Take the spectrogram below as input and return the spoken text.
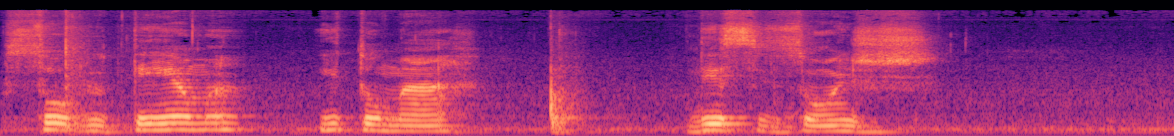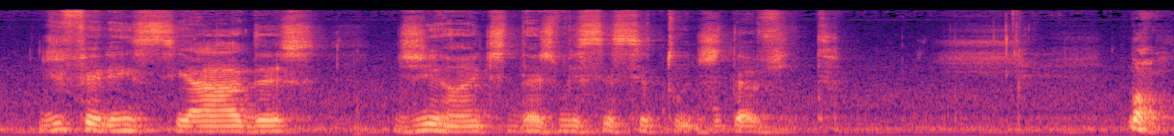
sobre o tema e tomar decisões diferenciadas diante das vicissitudes da vida. Bom,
